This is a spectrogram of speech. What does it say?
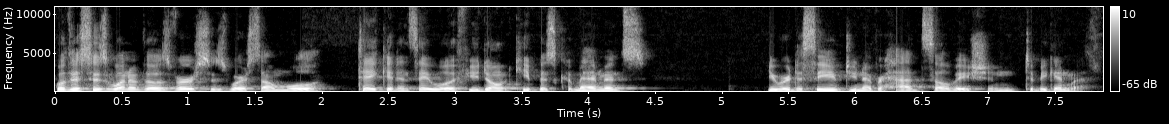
Well, this is one of those verses where some will take it and say, well, if you don't keep his commandments, you were deceived, you never had salvation to begin with.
